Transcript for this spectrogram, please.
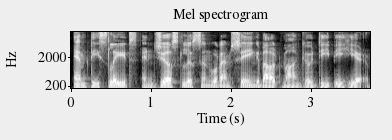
empty slates, and just listen what I'm saying about MongoDB here.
